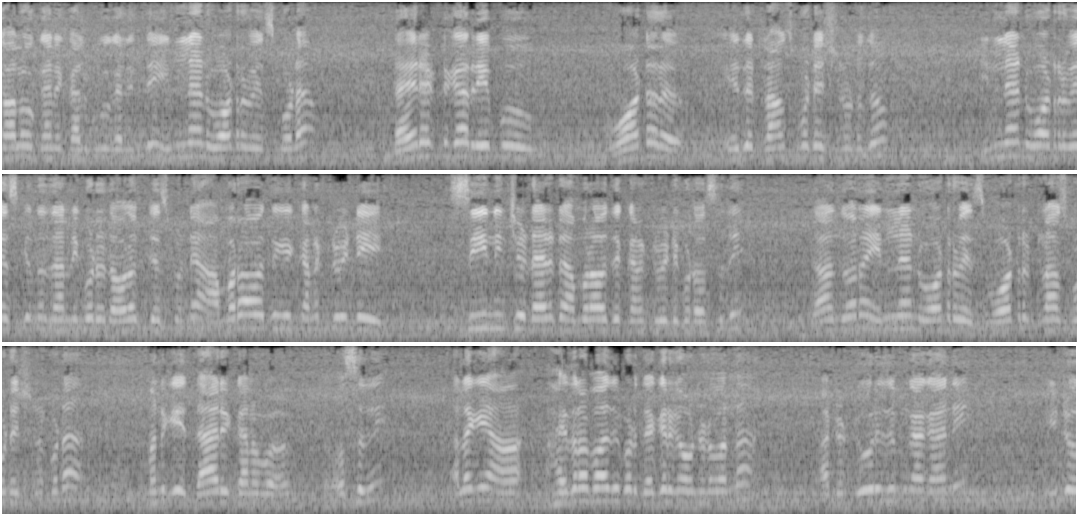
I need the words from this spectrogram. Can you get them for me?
కాలువ కానీ కలుపుకోగలిగితే ఇన్లాండ్ వాటర్ వేస్ కూడా డైరెక్ట్గా రేపు వాటర్ ఏదో ట్రాన్స్పోర్టేషన్ ఉంటుందో ఇన్లాండ్ వాటర్ వేస్ కింద దాన్ని కూడా డెవలప్ చేసుకుంటే అమరావతికి కనెక్టివిటీ సీ నుంచి డైరెక్ట్ అమరావతి కనెక్టివిటీ కూడా వస్తుంది. దాని ద్వారా ఇన్లాండ్ వాటర్ వేస్ వాటర్ ట్రాన్స్పోర్టేషన్ కూడా మనకి దారి కన వస్తుంది. అలాగే హైదరాబాద్ కూడా దగ్గరగా ఉండడం వల్ల అటు టూరిజంగా కానీ ఇటు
